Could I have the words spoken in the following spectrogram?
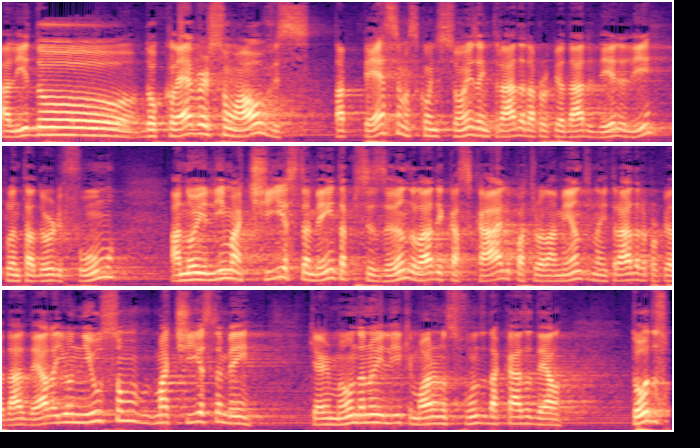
ali do, do Cleverson Alves, Está péssimas condições a entrada da propriedade dele ali, plantador de fumo. A Noeli Matias também está precisando lá de cascalho, patrulhamento na entrada da propriedade dela. E o Nilson Matias também, que é irmão da Noeli, que mora nos fundos da casa dela. todos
